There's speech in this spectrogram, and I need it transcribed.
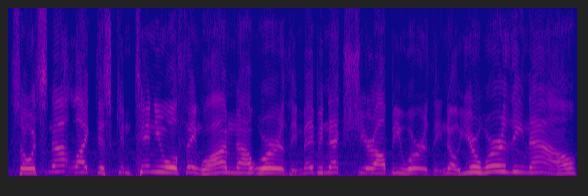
So it's not like this continual thing, well, I'm not worthy. Maybe next year I'll be worthy. No, you're worthy now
